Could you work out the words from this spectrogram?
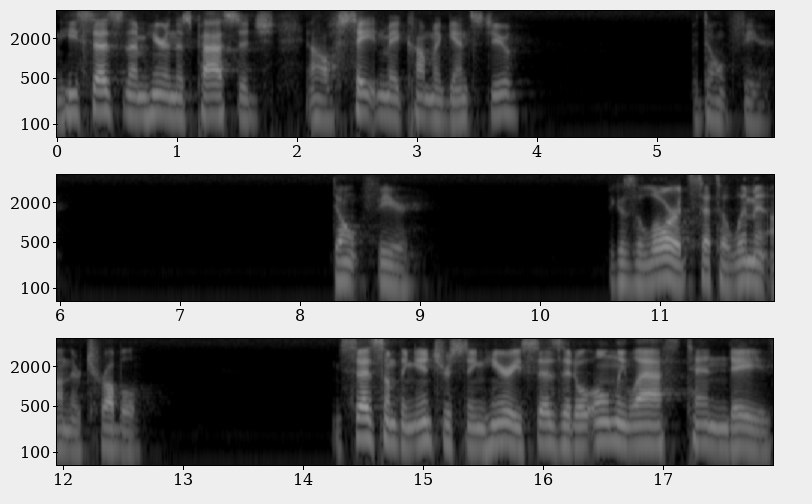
And he says to them here in this passage, Oh, Satan may come against you, but don't fear. Don't fear. Because the Lord sets a limit on their trouble. He says something interesting here. He says it'll only last 10 days.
